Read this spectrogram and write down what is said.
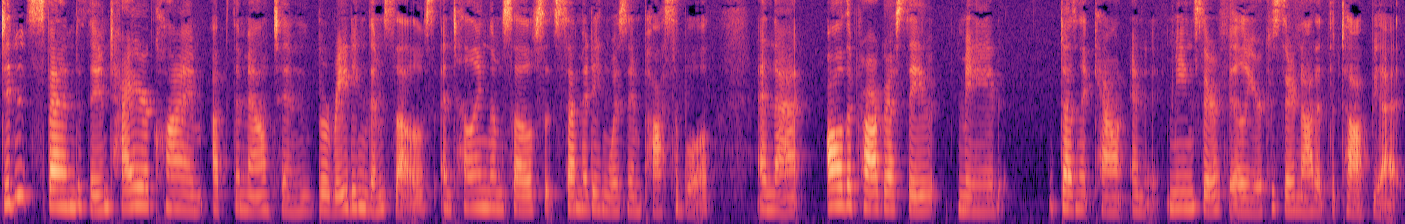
didn't spend the entire climb up the mountain berating themselves and telling themselves that summiting was impossible and that all the progress they've made doesn't count and it means they're a failure because they're not at the top yet.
